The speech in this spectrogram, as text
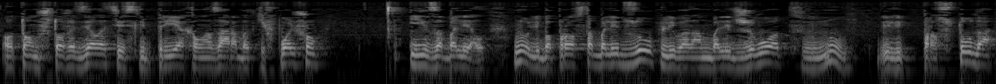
о том, что же делать, если приехал на заработки в Польшу и заболел. Ну, либо просто болит зуб, либо там болит живот, ну, или простуда.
